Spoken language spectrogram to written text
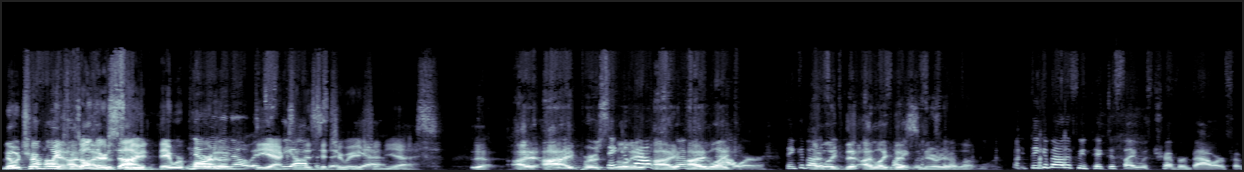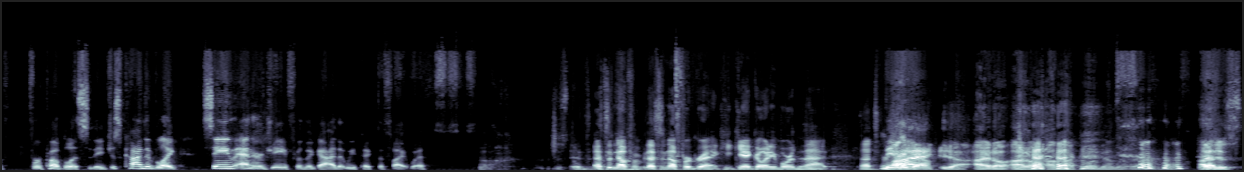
No, Triple Uh-huh. H was And I- on their I've side. They were part no, of no, it's DX the in this situation. yeah. Yes. Yeah, I I personally I I like Bauer. Think about I if we like that I like fight this with scenario a lot more. Think about if we picked a fight with Trevor Bauer for for publicity, just kind of like same energy for the guy that we picked the fight with. Ugh, just That's enough. Of, that's enough for Greg. He can't go any more than that. That's for There sure. I, yeah, I don't, I don't, I'm not going down that rabbit hole. I just,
